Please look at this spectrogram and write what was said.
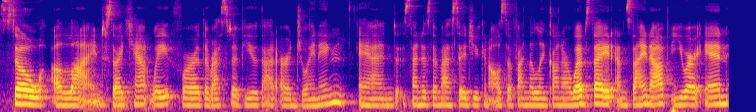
so aligned. So I can't wait for the rest of you that are joining and send us a message. You can also find the link on our website and sign up. You are in.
